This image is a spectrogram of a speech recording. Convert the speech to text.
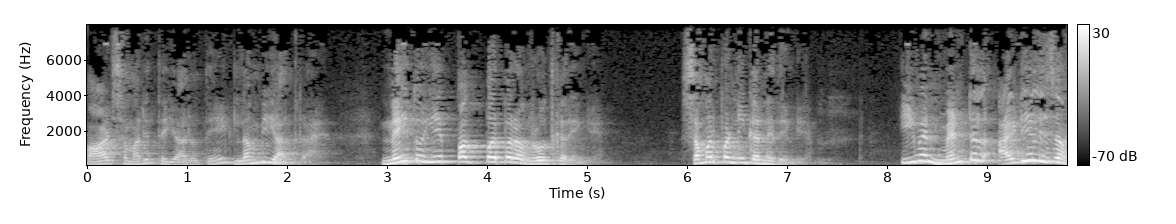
पार्ट्स हमारे तैयार होते हैं, एक लंबी यात्रा है। नहीं तो ये पग पर पर अवरोध करेंगे, समर्पण नहीं करने देंगे। इवन मेंटल आइडियलिज्म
